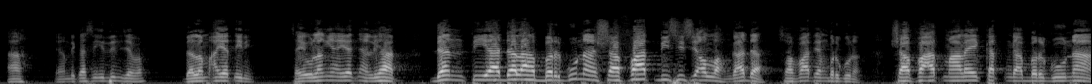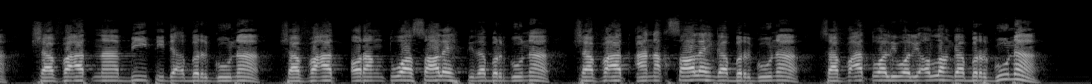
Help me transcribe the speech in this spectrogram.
Ah, yang dikasih izin siapa? Dalam ayat ini. Saya ulangi ayatnya, lihat. Dan tiadalah berguna syafaat di sisi Allah. Nggak ada syafaat yang berguna. Syafaat malaikat nggak berguna. Syafaat nabi tidak berguna. Syafaat orang tua saleh tidak berguna. Syafaat anak saleh nggak berguna. Syafaat wali-wali Allah nggak berguna.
